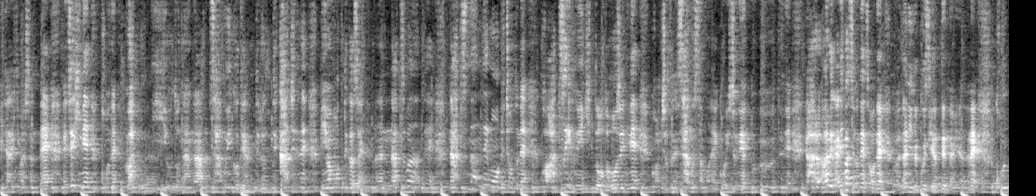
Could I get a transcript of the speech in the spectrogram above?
いただきましたんでね、ぜひね、こうね、うわ、いい大人が寒いことやってるって感じでね、見守ってください。夏場なんで、夏なんでもうね、ちょっとね、こう暑い雰囲気と同時にね、このちょっとね、寒さもね、こう一緒にね、うーってね、あるありますよね、そうね、何がクイズやってんだみたいなね、こういう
